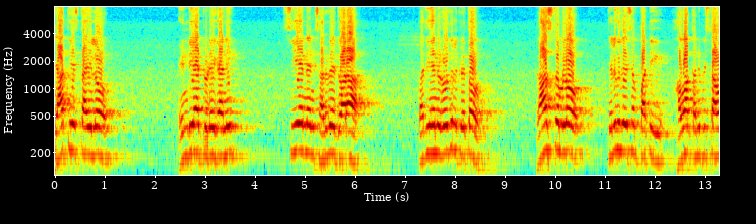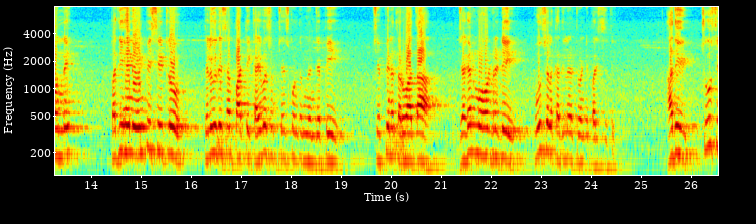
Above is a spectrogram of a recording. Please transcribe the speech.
జాతీయ స్థాయిలో ఇండియా టుడే కానీ సిఎన్ఎన్ సర్వే ద్వారా పదిహేను రోజుల క్రితం రాష్ట్రంలో తెలుగుదేశం పార్టీ హవా కనిపిస్తూ ఉంది. పదిహేను ఎంపీ సీట్లు తెలుగుదేశం పార్టీ కైవసం చేసుకుంటుందని చెప్పి చెప్పిన తరువాత జగన్మోహన్ రెడ్డి పూసలు కదిలినటువంటి పరిస్థితి. అది చూసి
